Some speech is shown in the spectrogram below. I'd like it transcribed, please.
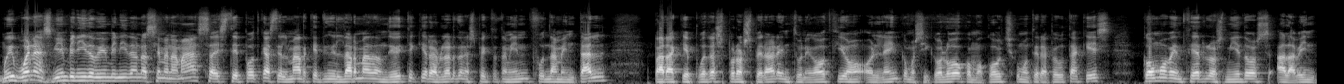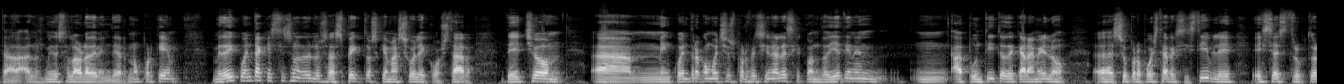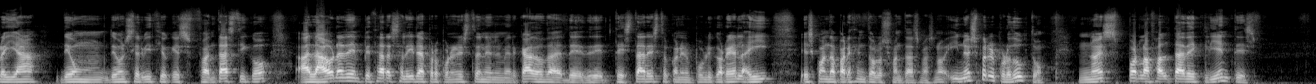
Muy buenas, bienvenido, bienvenida una semana más a este podcast del marketing del Dharma, donde hoy te quiero hablar de un aspecto también fundamental para que puedas prosperar en tu negocio online como psicólogo, como coach, como terapeuta, que es cómo vencer los miedos a la venta, a los miedos a la hora de vender, ¿no? Porque me doy cuenta que este es uno de los aspectos que más suele costar. De hecho, ah, me encuentro con muchos profesionales que cuando ya tienen mm, a puntito de caramelo ah, su propuesta irresistible, esa estructura ya de un, de un, servicio que es fantástico, a la hora de empezar a salir a proponer esto en el mercado, de, de, testar esto con el público real, ahí es cuando aparecen todos los fantasmas, ¿no? Y no es por el producto, no es por la falta de clientes,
